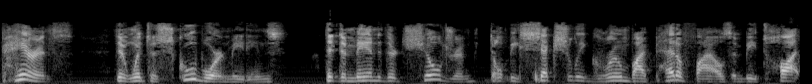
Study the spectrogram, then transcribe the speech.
parents that went to school board meetings that demanded their children don't be sexually groomed by pedophiles and be taught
